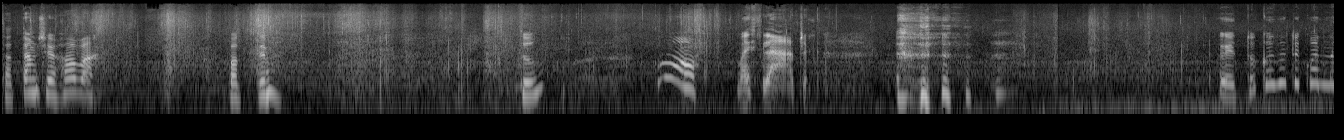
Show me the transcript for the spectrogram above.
Co tam się chowa? Pod tym. Tu. O, maślaczek. Tu kozaczek ładny.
